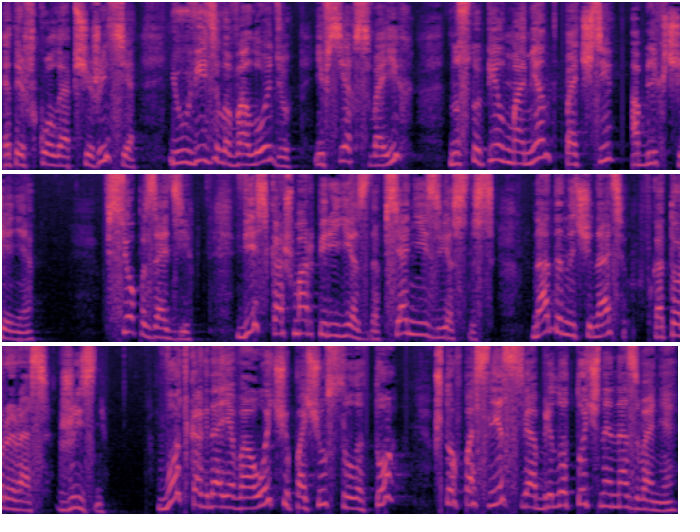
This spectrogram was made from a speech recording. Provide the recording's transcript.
этой школы общежития и увидела Володю и всех своих, наступил момент почти облегчения. Все позади. Весь кошмар переезда, вся неизвестность. Надо начинать в который раз жизнь. Вот когда я воочию почувствовала то, что впоследствии обрело точное название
